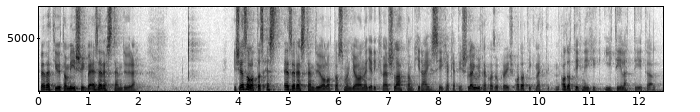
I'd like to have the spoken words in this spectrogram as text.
beveti őt a mélységbe ezer esztendőre. És ez alatt az ezer esztendő alatt azt mondja a negyedik vers, láttam királyi székeket, és leültek azokra, és adaték nékik ítélettétel.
